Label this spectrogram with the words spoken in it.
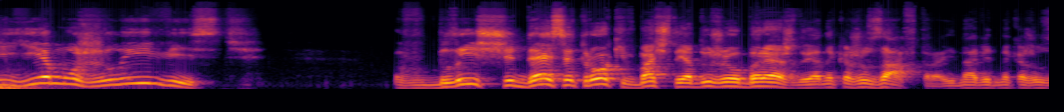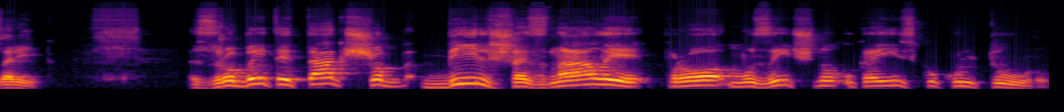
чи є можливість в ближчі 10 років, бачите, я дуже обережно, я не кажу завтра і навіть не кажу за рік. Зробити так, щоб більше знали про музичну українську культуру.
